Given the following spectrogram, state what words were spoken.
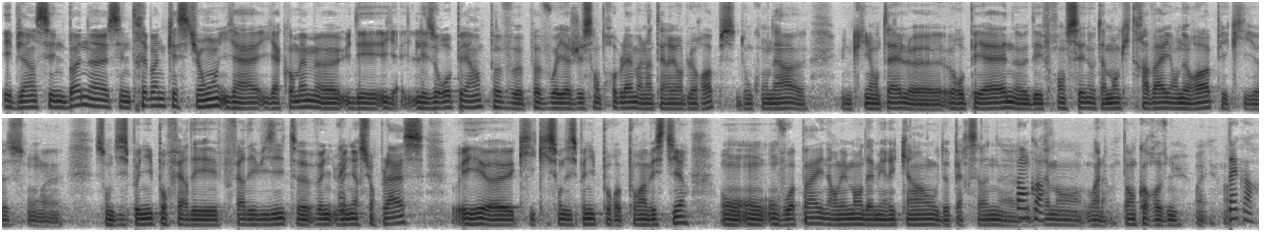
Eh bien, c'est une bonne, euh, c'est une très bonne question. Il y a, il y a quand même euh, eu des, les Européens peuvent peuvent voyager sans problème à l'intérieur de l'Europe. Donc, on a euh, une clientèle européenne, des Français notamment qui travaillent en Europe et qui sont sont disponibles pour faire des faire des visites, venir sur place et qui, qui, sont disponibles pour pour investir. On, on, voit pas énormément d'Américains ou de personnes pas encore. vraiment, voilà, pas encore revenus. D'accord.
